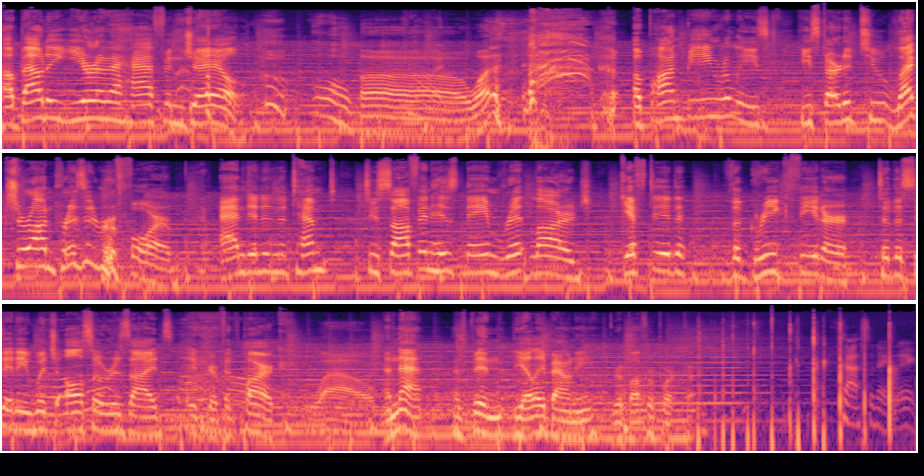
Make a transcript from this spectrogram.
about a year and a half in jail. Oh, uh, what? Upon being released, he started to lecture on prison reform, and in an attempt to soften his name writ large, gifted the Greek theater to the city, which also resides in Griffith Park. Wow. And that has been the LA Bounty Rebuff Report Card. Fascinating.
